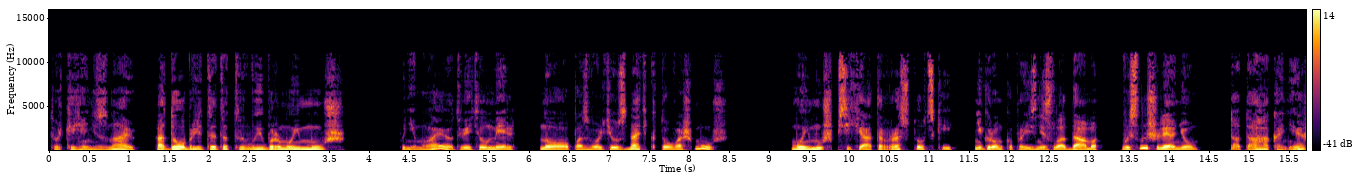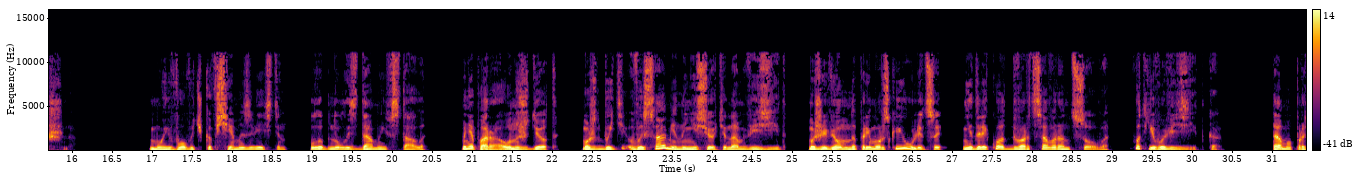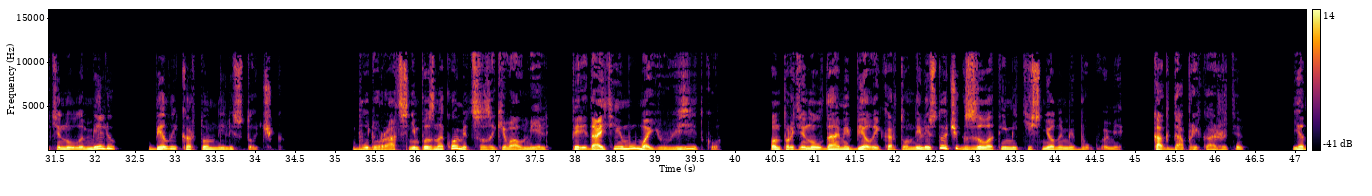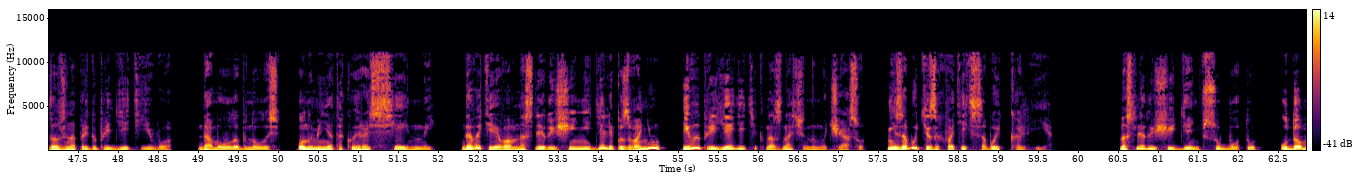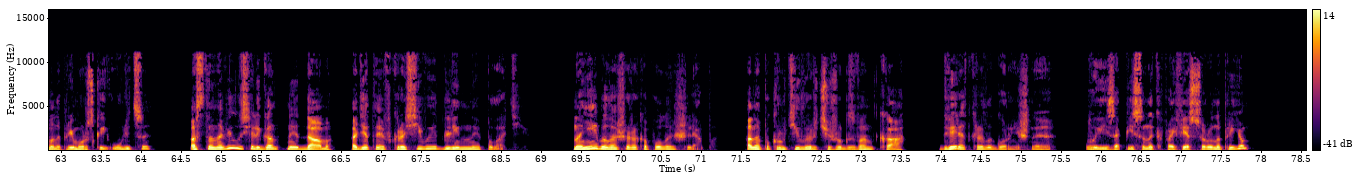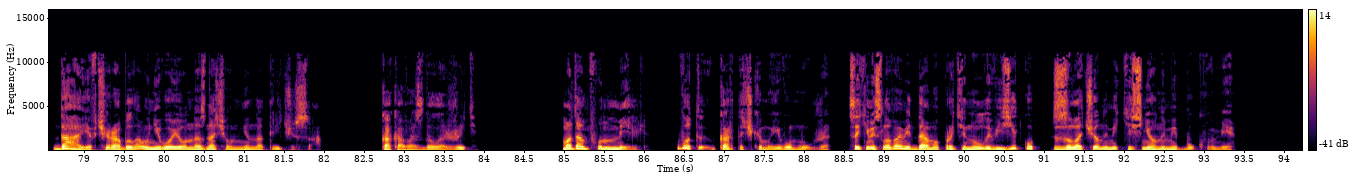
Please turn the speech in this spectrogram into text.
Только я не знаю, одобрит этот выбор мой муж. — Понимаю, — ответил Мель, — но позвольте узнать, кто ваш муж. — Мой муж — психиатр Ростоцкий, — негромко произнесла дама. — Вы слышали о нем? Да — Да-да, конечно. — Мой Вовочка всем известен, — улыбнулась дама и встала. — Мне пора, он ждет. Может быть, вы сами нанесете нам визит? Мы живем на Приморской улице, недалеко от дворца Воронцова. Вот его визитка. Дама протянула Мелю белый картонный листочек. — Буду рад с ним познакомиться, — закивал Мель. — Передайте ему мою визитку. Он протянул даме белый картонный листочек с золотыми тисненными буквами. — Когда прикажете? — Я должна предупредить его. Дама улыбнулась. — Он у меня такой рассеянный. Давайте я вам на следующей неделе позвоню, и вы приедете к назначенному часу. Не забудьте захватить с собой колье. На следующий день, в субботу, у дома на Приморской улице остановилась элегантная дама, одетая в красивое длинное платье. На ней была широкополая шляпа. Она покрутила рычажок звонка. Дверь открыла горничная. — Вы записаны к профессору на прием? — Да, я вчера была у него, и он назначил мне на три часа. — Как о вас доложить? — Мадам фон Мель. Вот карточка моего мужа. С этими словами дама протянула визитку с золочеными тисненными буквами.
